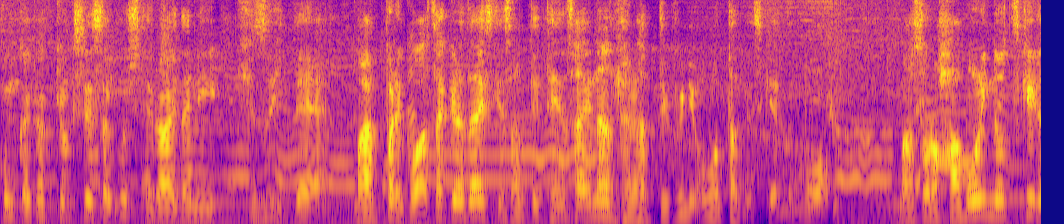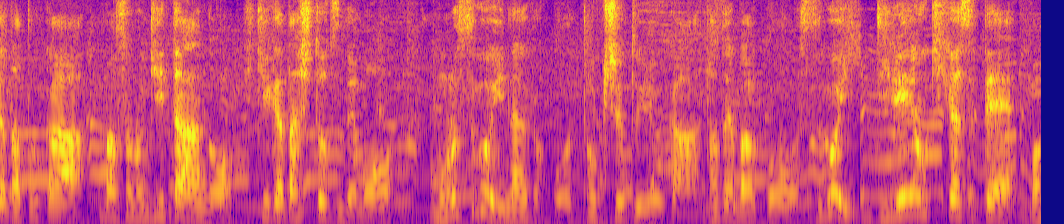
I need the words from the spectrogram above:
今回楽曲制作をしてる間に気づいて、まあ、やっぱりこう朝倉大輔さんって天才なんだなっていう風に思ったんですけれどもまあそのハモリの付け方とか、まあそのギターの弾き方一つでも、ものすごいなんかこう特殊というか、例えばこうすごいディレイを聞かせて、まあ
